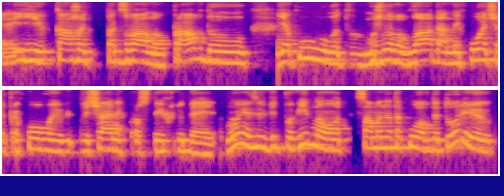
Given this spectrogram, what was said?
е, і кажуть так звану правду, яку от можливо влада не хоче, приховує від звичайних простих людей. Ну і відповідно, от саме на таку аудиторію,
